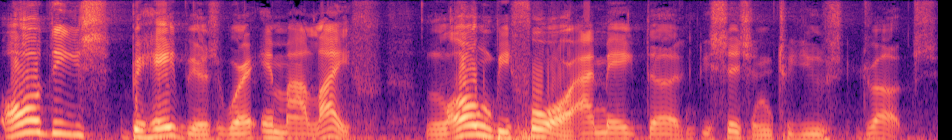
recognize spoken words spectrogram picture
all these behaviors were in my life long before I made the decision to use drugs.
